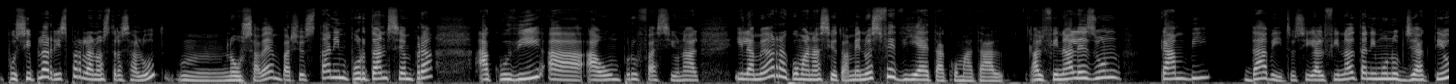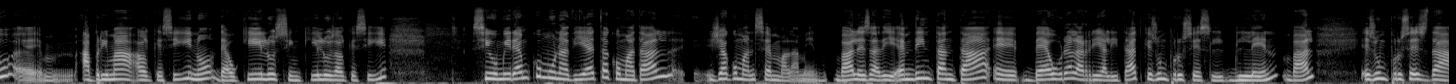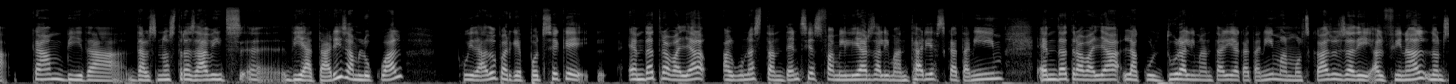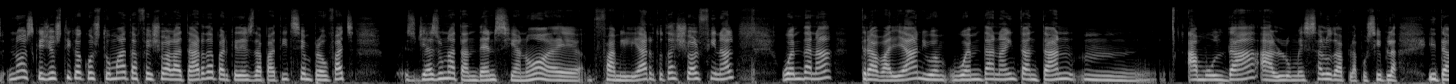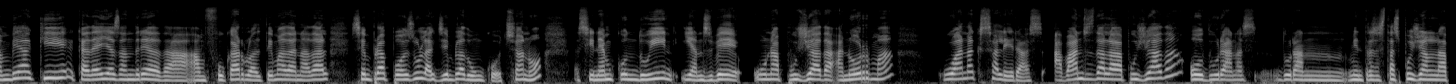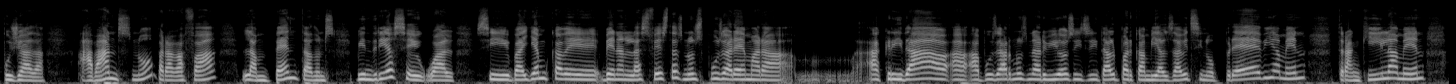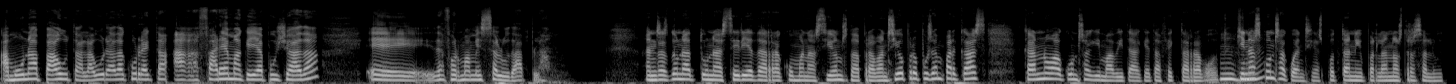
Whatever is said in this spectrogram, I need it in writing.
possible risc per la nostra salut? Mm, no ho sabem. Per això és tan important sempre acudir a, a un professional. I la meva recomanació també no és fer dieta com a tal. Al final és un canvi d'hàbits. O sigui, al final tenim un objectiu, eh, aprimar el que sigui, no? 10 quilos, 5 quilos, el que sigui, si ho mirem com una dieta com a tal, ja comencem malament. Val? És a dir, hem d'intentar eh, veure la realitat, que és un procés lent, val? és un procés de canvi de, dels nostres hàbits eh, dietaris, amb la qual cuidado, perquè pot ser que hem de treballar algunes tendències familiars alimentàries que tenim, hem de treballar la cultura alimentària que tenim en molts casos, és a dir, al final, doncs, no, és que jo estic acostumat a fer això a la tarda perquè des de petit sempre ho faig, ja és una tendència no? eh, familiar. Tot això, al final, ho hem d'anar treballant i ho hem, ho hem d'anar intentant mm, amoldar lo més saludable possible. I també aquí, que deies, Andrea, d'enfocar-lo al tema de Nadal, sempre poso l'exemple d'un cotxe, no? Si anem conduint i ens ve una pujada enorme, quan acceleres? Abans de la pujada o durant, durant mentre estàs pujant la pujada? Abans, no?, per agafar l'empenta. Doncs vindria a ser igual. Si veiem que ve, venen les festes, no ens posarem ara a cridar, a, a posar-nos nerviosos i tal per canviar els hàbits, sinó prèviament, tranquil·lament, amb una pauta elaborada correcta, agafarem aquella pujada eh, de forma més saludable. Ens has donat una sèrie de recomanacions de prevenció, però posem per cas que no aconseguim evitar aquest efecte rebot. Mm -hmm. Quines conseqüències pot tenir per la nostra salut?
